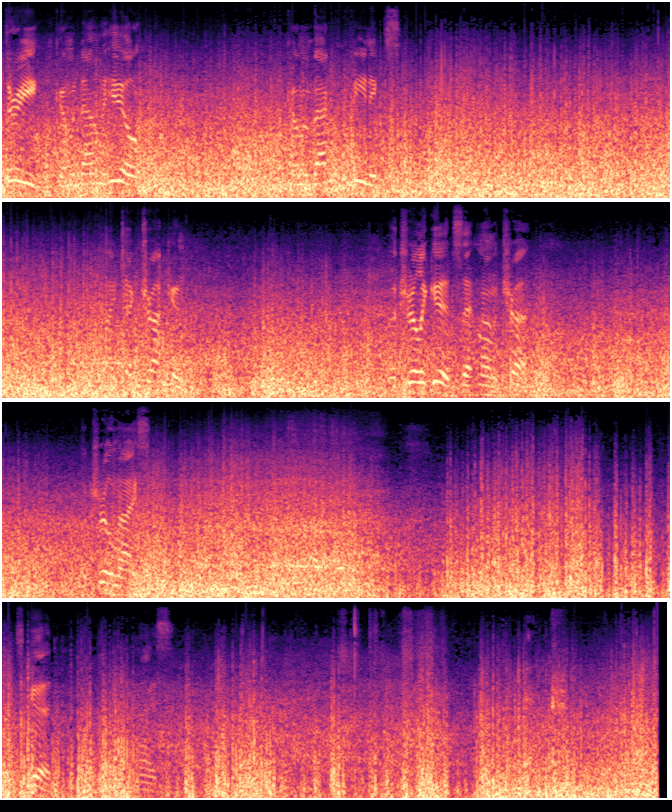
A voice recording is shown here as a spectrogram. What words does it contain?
coming down the hill. Coming back to Phoenix. High-tech trucking. Looks really good sitting on a truck. Looks real nice. Looks good.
